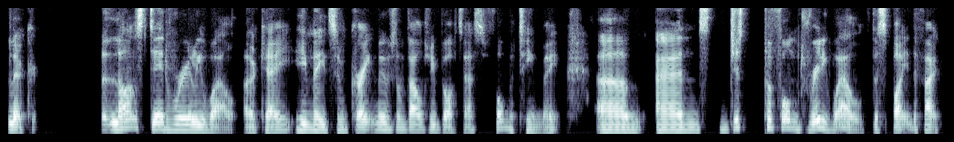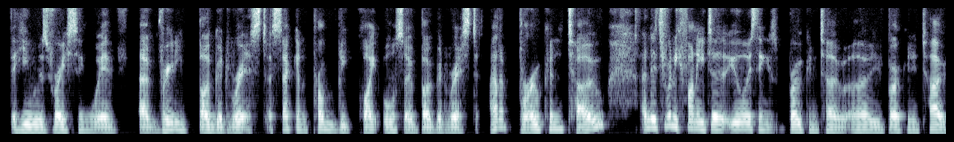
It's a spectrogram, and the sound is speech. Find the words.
look. Lance did really well. Okay, he made some great moves on Valtteri Bottas, former teammate, um, and just performed really well, despite the fact that he was racing with a really buggered wrist, a second probably quite also buggered wrist, and a broken toe. And it's really funny to you always think it's broken toe. Oh, you've broken your toe,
